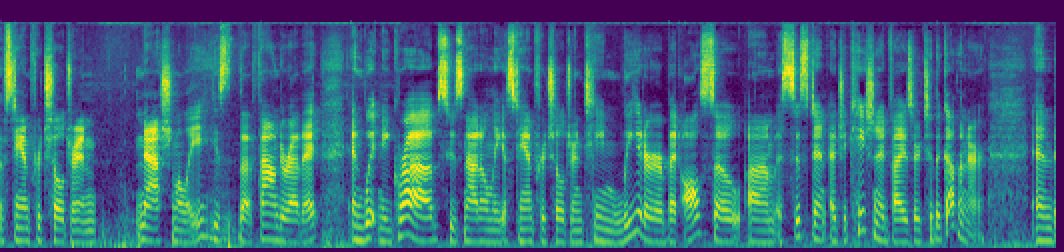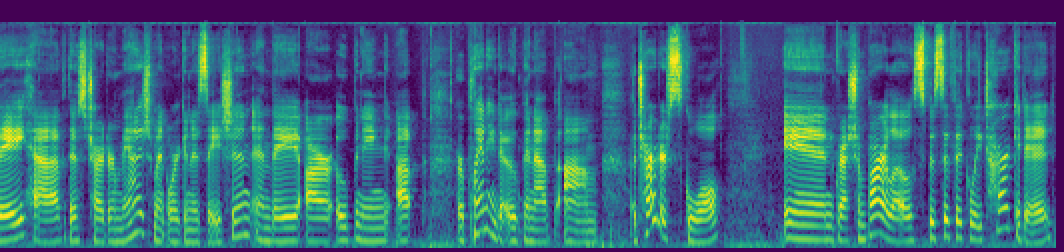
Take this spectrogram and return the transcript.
of Stand for Children nationally. He's the founder of it. And Whitney Grubbs, who's not only a Stand for Children team leader, but also um, assistant education advisor to the governor. And they have this charter management organization, and they are opening up or planning to open up um, a charter school in Gresham Barlow, specifically targeted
